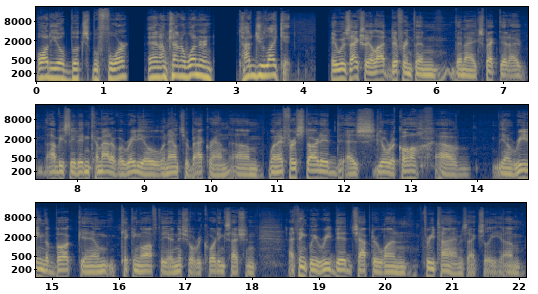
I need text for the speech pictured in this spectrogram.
audiobooks before. And I'm kind of wondering, how did you like it? It was actually a lot different than than I expected. I obviously didn't come out of a radio announcer background. Um, when I first started, as you'll recall, uh, you know, reading the book, and kicking off the initial recording session, I think we redid chapter one three times actually. Um,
